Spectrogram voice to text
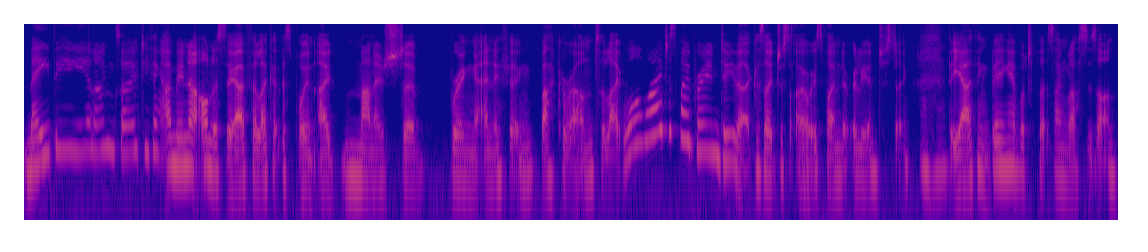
maybe an anxiety thing. I mean, honestly, I feel like at this point I managed to bring anything back around to like, well, why does my brain do that? Because I just I always find it really interesting. Mhm. But yeah, I think being able to put sunglasses on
